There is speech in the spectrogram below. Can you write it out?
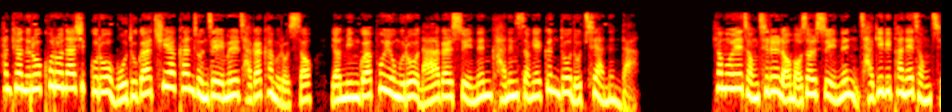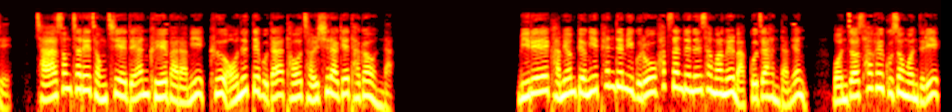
한편으로 코로나19로 모두가 취약한 존재임을 자각함으로써 연민과 포용으로 나아갈 수 있는 가능성의 끈도 놓지 않는다. 혐오의 정치를 넘어설 수 있는 자기 비판의 정치, 자아 성찰의 정치에 대한 그의 바람이 그 어느 때보다 더 절실하게 다가온다. 미래의 감염병이 팬데믹으로 확산되는 상황을 막고자 한다면 먼저 사회 구성원들이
